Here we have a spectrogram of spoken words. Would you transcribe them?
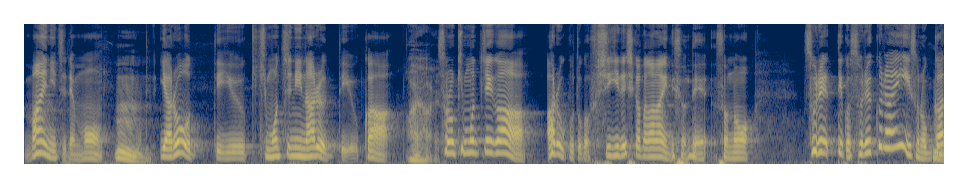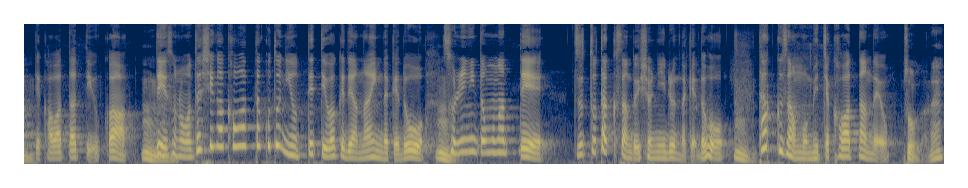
毎日でもうん。やろうっていう気持ちになるっていうかはいはい。その気持ちがあることが不思議で仕方がないんですよね。そのそれっていうかそれくらいそのガッて変わったっていうか、うんでその私が変わったことによってっていうわけではないんだけど、うんそれに伴ってずっとタックさんと一緒にいるんだけど、うん。タックさんもめっちゃ変わったんだよ。そうだね。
